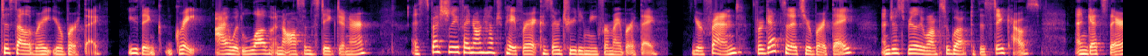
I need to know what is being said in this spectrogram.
to celebrate your birthday. You think, great, I would love an awesome steak dinner, especially if I don't have to pay for it because they're treating me for my birthday. Your friend forgets that it's your birthday and just really wants to go out to the steakhouse and gets there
